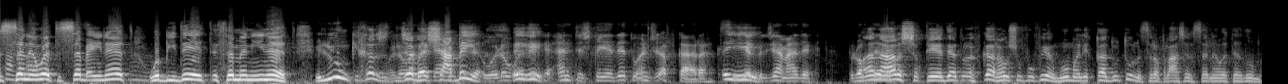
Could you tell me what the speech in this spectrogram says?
السنوات السبعينات مم. وبداية الثمانينات اليوم كي خرجت الجبهة الشعبية أنتج- ولو إي إي. هذاك أنتج قيادات وانتج أفكار إي السجال إي. بالجامعة هذاك في الوقت ما. نعرفش القيادات والافكار هم نشوفوا فيهم هما اللي قادوا تونس في العشر سنوات هذوما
